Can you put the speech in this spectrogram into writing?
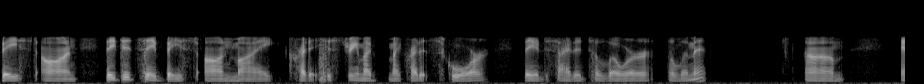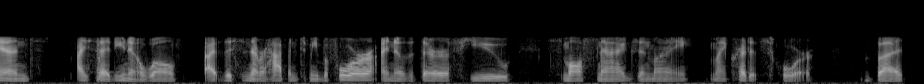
based on they did say based on my credit history, my my credit score, they had decided to lower the limit. Um, and I said, you know, well, I, this has never happened to me before. I know that there are a few small snags in my my credit score, but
